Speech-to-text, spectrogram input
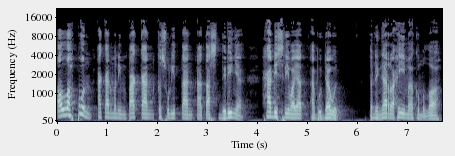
Allah pun akan menimpakan kesulitan atas dirinya. Hadis riwayat Abu Dawud. Pendengar rahimakumullah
